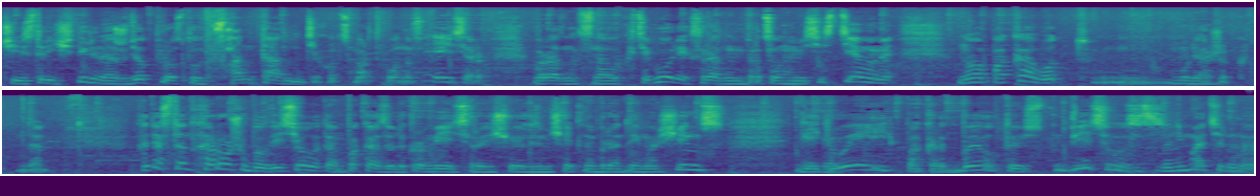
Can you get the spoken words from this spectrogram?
через 3-4 нас ждет просто вот фонтан этих вот смартфонов Acer в разных ценовых категориях с разными операционными системами. Ну а пока вот муляжик, да. Хотя стенд хороший был, веселый, там показывали, кроме Acer, еще их замечательные бренды Machines, Gateway, Packard Bell, то есть весело, занимательно.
